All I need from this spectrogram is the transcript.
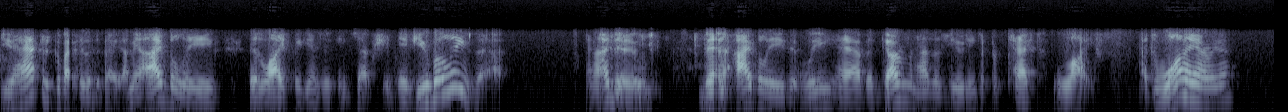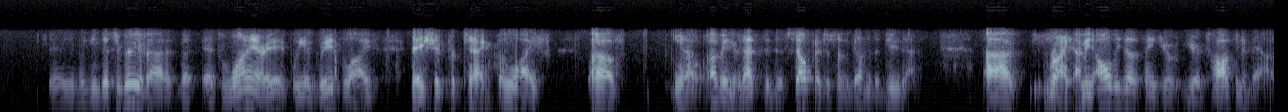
You have to go back to the debate. I mean, I believe that life begins at conception. If you believe that, and I do, then I believe that we have the government has a duty to protect life. That's one area. We can disagree about it, but it's one area. If we agree it's life, they should protect the life of you know, of any. That's the, the self-interest of the government to do that. Uh, right. I mean, all these other things you're you're talking about.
